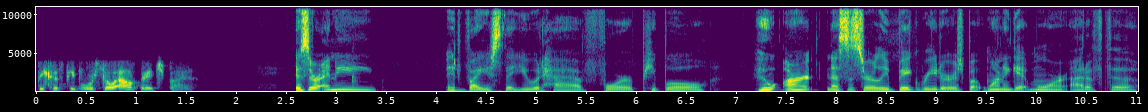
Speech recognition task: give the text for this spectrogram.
because people were so outraged by it. Is there any advice that you would have for people who aren't necessarily big readers but want to get more out of the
